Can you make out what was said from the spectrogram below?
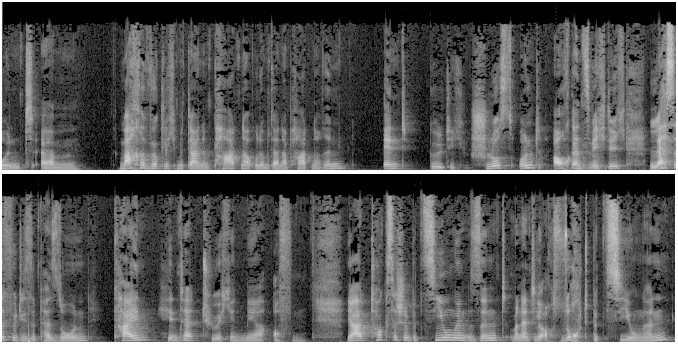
und ähm, mache wirklich mit deinem Partner oder mit deiner Partnerin endgültig Schluss. Und auch ganz wichtig, lasse für diese Person kein Hintertürchen mehr offen. Ja, toxische Beziehungen sind, man nennt die auch Suchtbeziehungen.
